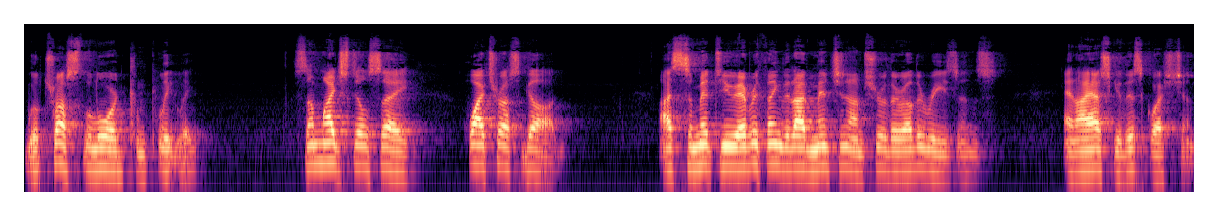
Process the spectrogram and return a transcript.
will trust the Lord completely. Some might still say, Why trust God? I submit to you everything that I've mentioned. I'm sure there are other reasons. And I ask you this question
